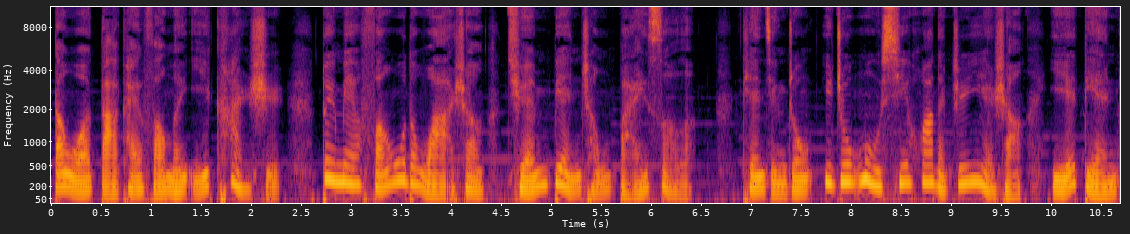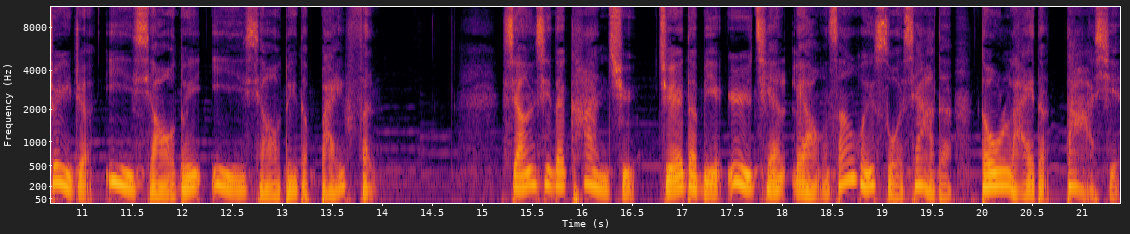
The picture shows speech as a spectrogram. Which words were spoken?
当我打开房门一看时，对面房屋的瓦上全变成白色了。天井中一株木樨花的枝叶上也点缀着一小堆一小堆的白粉。详细的看去，觉得比日前两三回所下的都来得大些。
